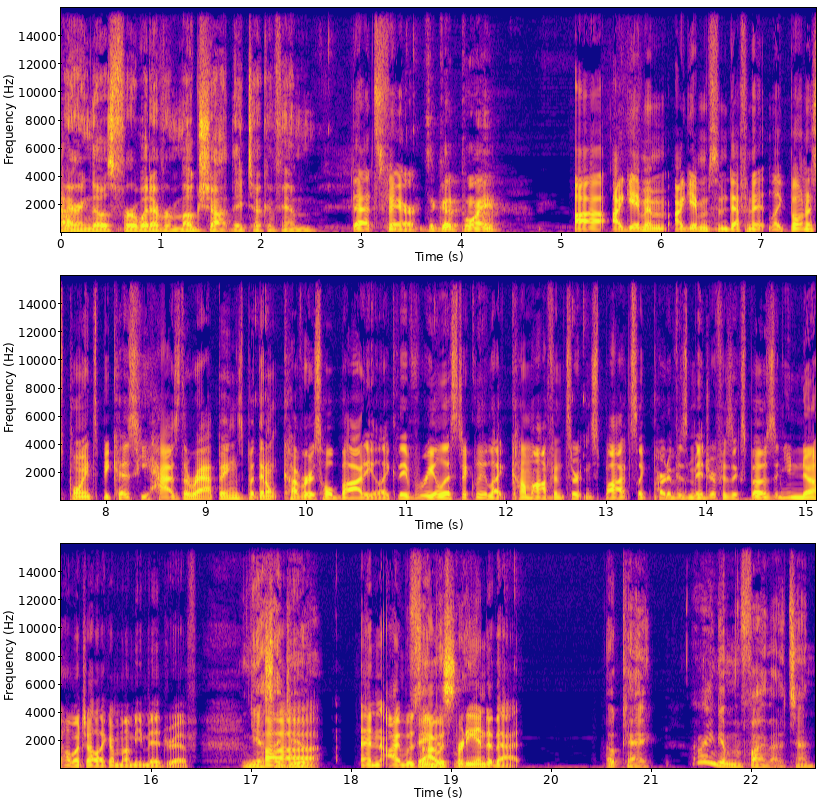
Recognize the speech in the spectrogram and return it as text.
be wearing those for whatever mugshot they took of him. That's fair. It's a good point. Uh, I gave him I gave him some definite like bonus points because he has the wrappings, but they don't cover his whole body. Like they've realistically like come off in certain spots. Like part of his midriff is exposed, and you know how much I like a mummy midriff. Yes, Uh, I And I was I was pretty into that. Okay, I'm gonna give him a five out of ten.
